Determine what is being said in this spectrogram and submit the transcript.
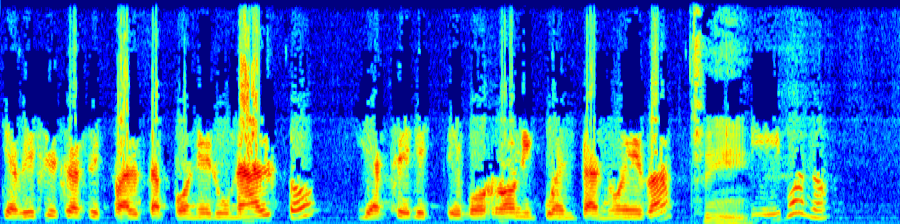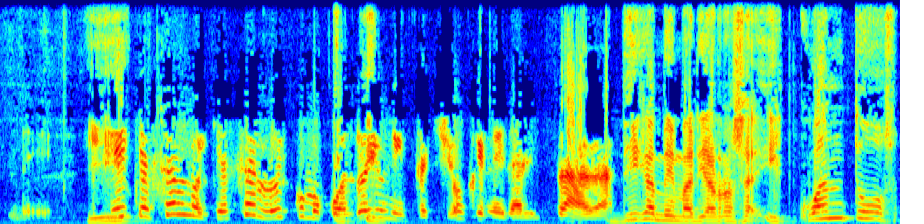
que a veces hace falta poner un alto y hacer este borrón y cuenta nueva. Sí. Y bueno, eh, Y- si hay que hacerlo, hay que hacerlo. Es como cuando hay una infección generalizada. Dígame, María Rosa, ¿y cuántos,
